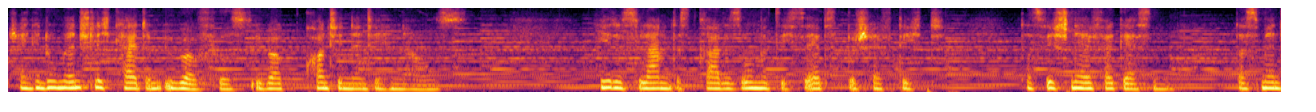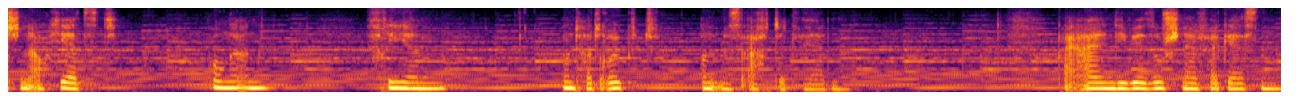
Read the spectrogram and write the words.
Schenke du Menschlichkeit im Überfluss über Kontinente hinaus. Jedes Land ist gerade so mit sich selbst beschäftigt, dass wir schnell vergessen, dass Menschen auch jetzt hungern, frieren, unterdrückt und missachtet werden. Allen, die wir so schnell vergessen,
